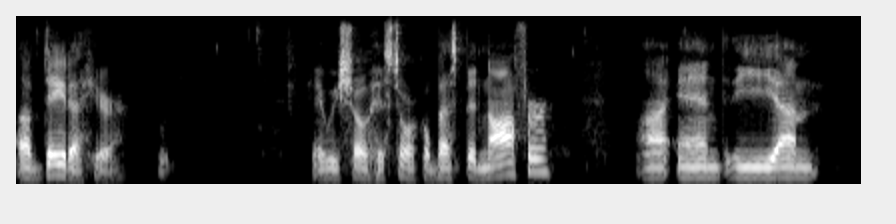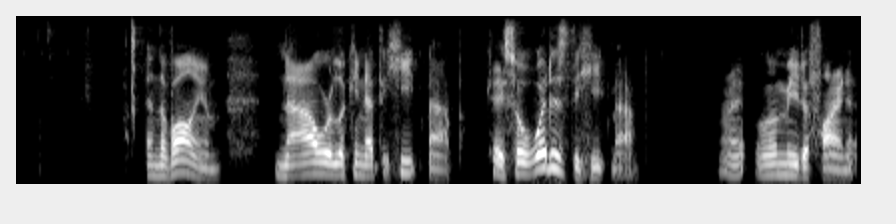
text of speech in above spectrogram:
of data here. Okay, we show historical best bid and offer uh, and the um, and the volume. Now we're looking at the heat map. Okay, so what is the heat map? All right, let me define it.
